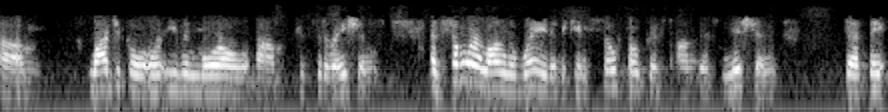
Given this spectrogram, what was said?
um, logical or even moral um, considerations. And somewhere along the way, they became so focused on this mission that they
